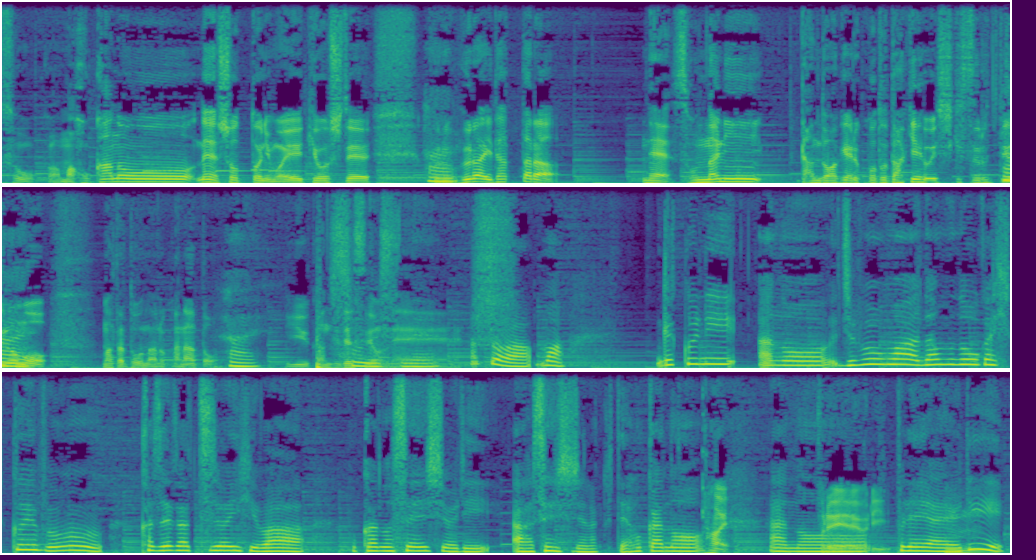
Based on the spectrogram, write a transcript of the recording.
そうか、まあ、他のねショットにも影響してくるぐらいだったら、はい、ねそんなに弾道を上げることだけを意識するっていうのも、またどうなのかなとい。う感じですよね。はいね。あとは、まあ、逆にあの自分は弾道が低い分風が強い日は他の選手よりあ選手じゃなくて他の,、はい、あのプレイヤーより。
